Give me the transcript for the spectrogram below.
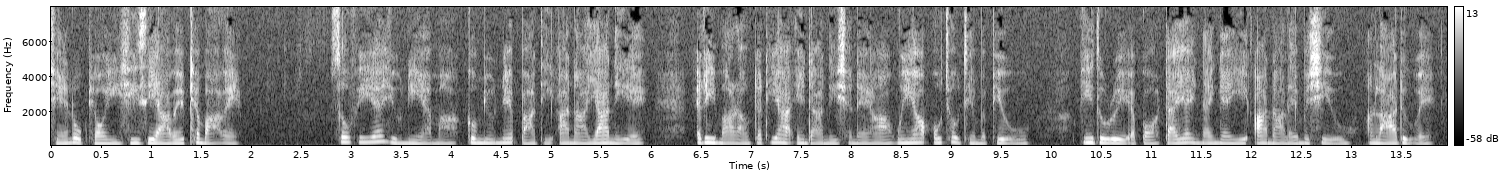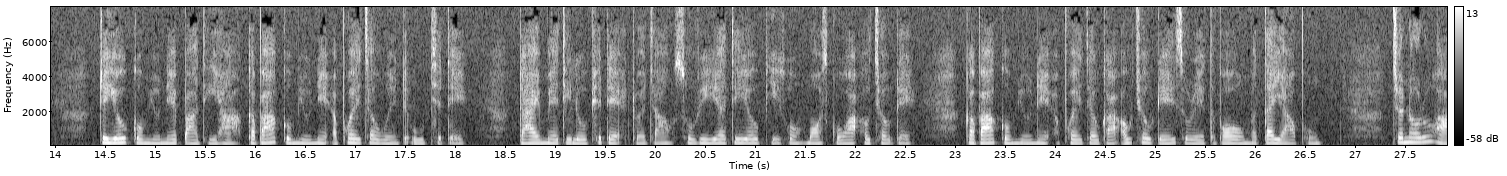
ရှင်လို့ပြောရင်ရည်စရာပဲဖြစ်မှာပဲဆိုဗီယက်ယူနီယံမှာကွန်မြူနစ်ပါတီအာဏာရနေတယ်အဲ့ဒီမှာတော့တတိယအင်တာနေရှင်နယ်ဟာဝင်ရောက်အုပ်ချုပ်ခြင်းမပြုဘူးပြည်သူတွေအပေါ်တိုက်ရိုက်နိုင်ငံရေးအာဏာလည်းမရှိဘူးအလားတူပဲ တရုတ်ကွန်မြူနစ်ပါတီဟာကမ္ဘာကွန်မြူနစ်အဖွဲ့ချုပ်ဝင်တဦးဖြစ်တယ်။ဒါပေမဲ့ဒီလိုဖြစ်တဲ့အတွက်ကြောင့်ဆိုဗီယက်တရုတ်ပြည်ကိုမော်စကိုကအုပ်ချုပ်တယ်။ကမ္ဘာကွန်မြူနစ်အဖွဲ့ချုပ်ကအုပ်ချုပ်တယ်ဆိုတဲ့သဘောကိုမတက်ရောက်ဘူး။ကျွန်တော်တို့ဟာ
